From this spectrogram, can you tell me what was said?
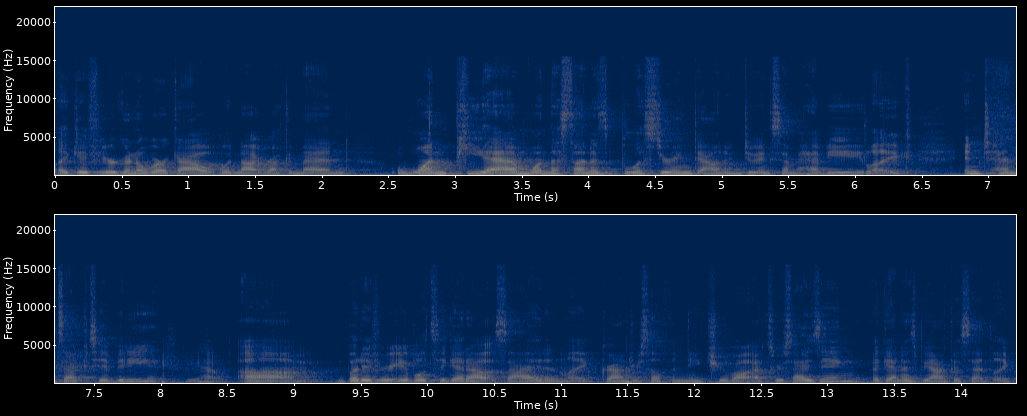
like if you're gonna work out, would not recommend 1 p.m. when the sun is blistering down and doing some heavy like intense activity. Yeah. Um, but if you're able to get outside and like ground yourself in nature while exercising, again, as Bianca said, like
